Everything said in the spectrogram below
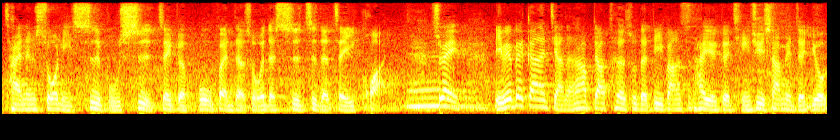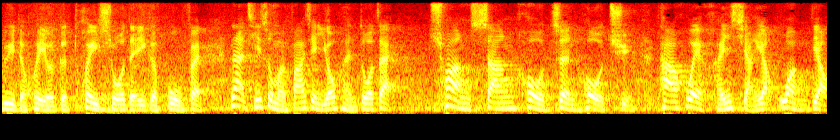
才能说你是不是这个部分的所谓的失智的这一块。嗯。所以李贝贝刚才讲的，它比较特殊的地方是，它有一个情绪上面的忧郁的，会有一个退缩的一个部分。那其实我们发现有很多在创伤后症候群，他会很想要忘掉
